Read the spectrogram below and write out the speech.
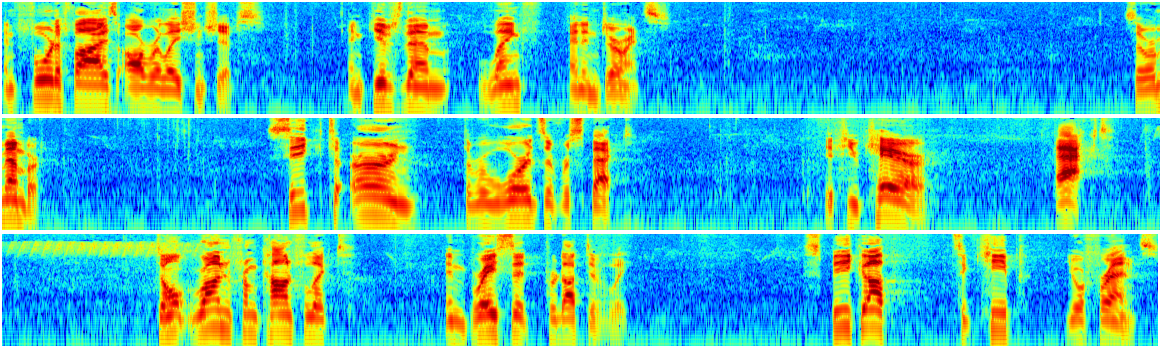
and fortifies our relationships and gives them length and endurance. So remember, seek to earn the rewards of respect. If you care, act. Don't run from conflict, embrace it productively. Speak up to keep your friends.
